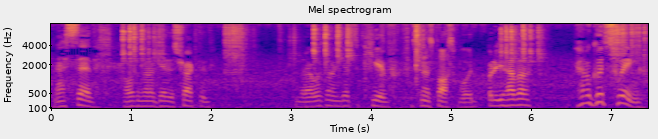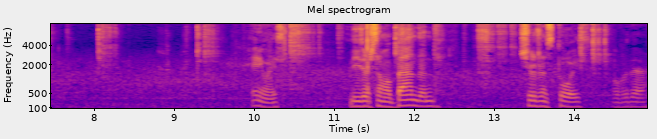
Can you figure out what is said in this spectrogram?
And I said I wasn't gonna get distracted. That I was gonna get to Kiev as soon as possible. But you have a you have a good swing. Anyways, these are some abandoned children's toys over there.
